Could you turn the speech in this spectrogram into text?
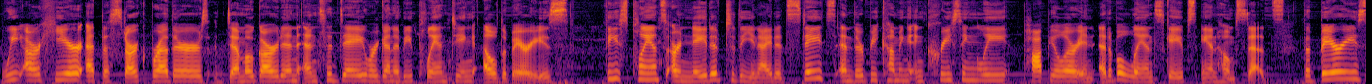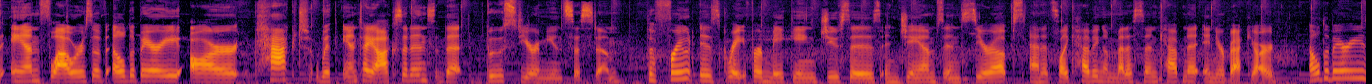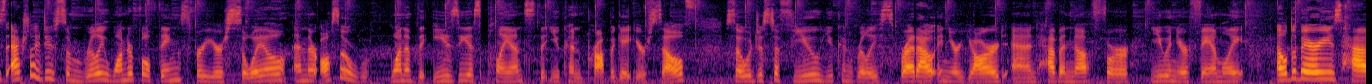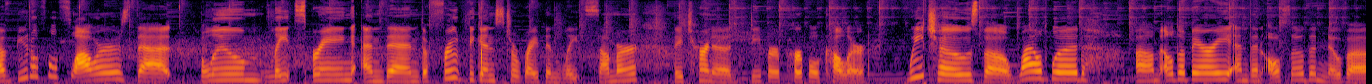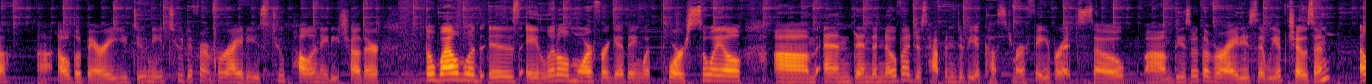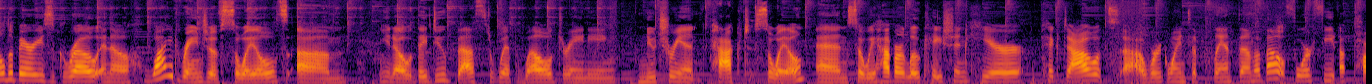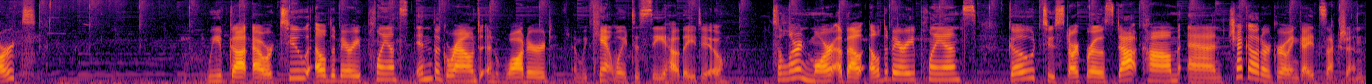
We are here at the Stark Brothers Demo Garden and today we're going to be planting elderberries. These plants are native to the United States and they're becoming increasingly popular in edible landscapes and homesteads. The berries and flowers of elderberry are packed with antioxidants that boost your immune system. The fruit is great for making juices and jams and syrups and it's like having a medicine cabinet in your backyard. Elderberries actually do some really wonderful things for your soil and they're also one of the easiest plants that you can propagate yourself. So with just a few, you can really spread out in your yard and have enough for you and your family. Elderberries have beautiful flowers that bloom late spring and then the fruit begins to ripen late summer. They turn a deeper purple color. We chose the Wyldewood um, elderberry and then also the Nova uh, elderberry. You do need two different varieties to pollinate each other. The Wyldewood is a little more forgiving with poor soil, um, and then the Nova just happened to be a customer favorite. So um, these are the varieties that we have chosen. Elderberries grow in a wide range of soils. Um, you know, they do best with well-draining, nutrient-packed soil. And so we have our location here picked out. Uh, we're going to plant them about four feet apart. We've got our two elderberry plants in the ground and watered, and we can't wait to see how they do. To learn more about elderberry plants, go to starkbros.com and check out our growing guide section.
